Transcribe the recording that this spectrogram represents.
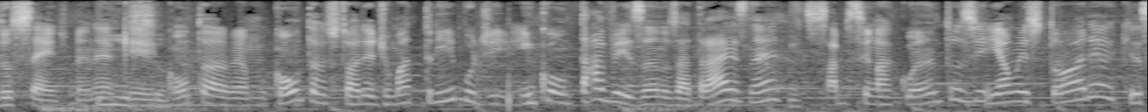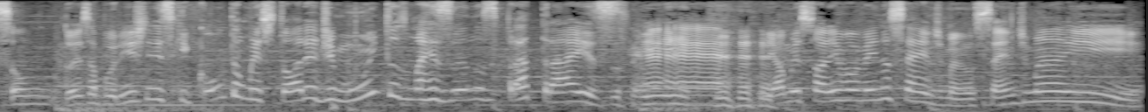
do Sandman, né? Isso. Que conta, é, conta a história de uma tribo de incontáveis anos atrás, né? Sabe-se lá quantos, e é uma história que são dois aborígenes que contam uma história de muitos mais anos pra trás. É, E, e é uma história envolvendo o Sandman, o Sandman e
